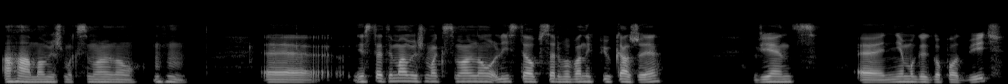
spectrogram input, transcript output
Aha, mam już maksymalną. Mhm. E, niestety mam już maksymalną listę obserwowanych piłkarzy, więc e, nie mogę go podbić.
